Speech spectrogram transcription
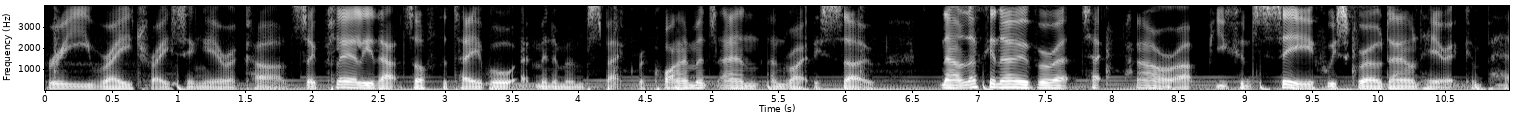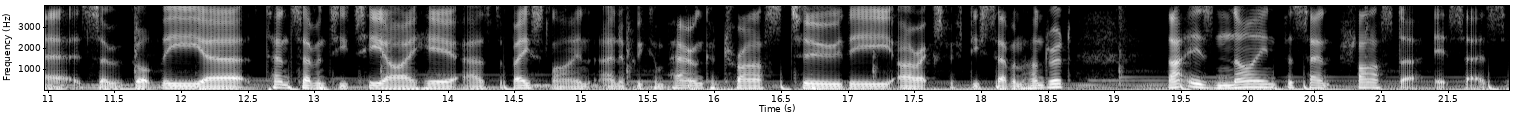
pre-ray tracing era cards, so clearly that's off the table at minimum spec requirements, and, and rightly so. Now looking over at Tech Power Up, you can see if we scroll down here it compares. So we've got the uh, 1070 Ti here as the baseline and if we compare and contrast to the RX 5700 that is 9% faster, it says,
